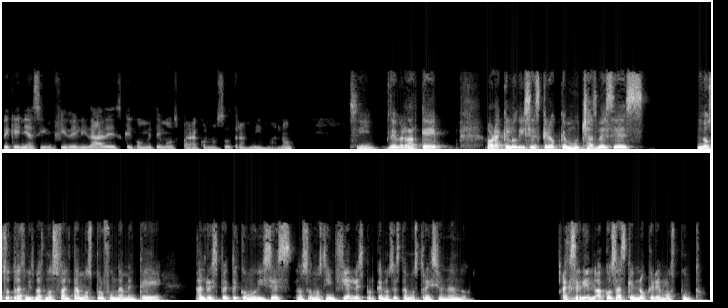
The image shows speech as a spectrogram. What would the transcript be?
pequeñas infidelidades que cometemos para con nosotras mismas, ¿no? Sí, de verdad que ahora que lo dices, creo que muchas veces nosotras mismas nos faltamos profundamente al respeto y como dices, no somos infieles porque nos estamos traicionando, accediendo a cosas que no queremos, punto.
